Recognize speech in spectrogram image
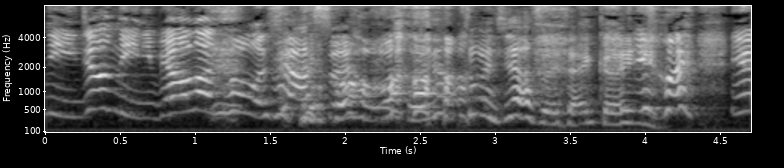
你就你，你不要乱拖我下水，好不好？拖你下水才可以。因为，因为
